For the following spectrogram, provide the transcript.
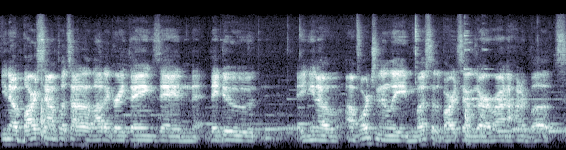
you know Bardstown puts out a lot of great things, and they do. You know, unfortunately, most of the Bardstowns are around a hundred bucks,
